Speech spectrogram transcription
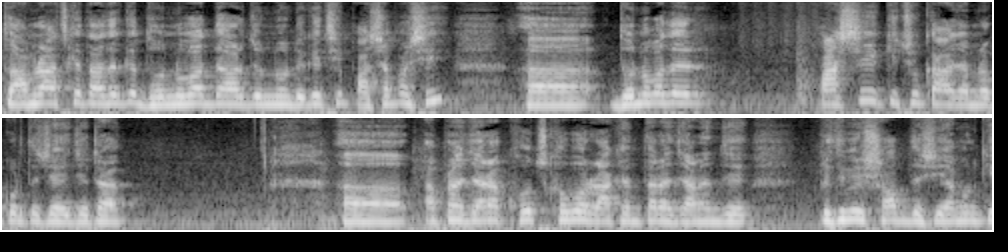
তো আমরা আজকে তাদেরকে ধন্যবাদ দেওয়ার জন্য ডেকেছি। পাশাপাশি ধন্যবাদের পাশে কিছু কাজ আমরা করতে চাই যেটা আপনারা যারা খোঁজ খবর রাখেন তারা জানেন যে পৃথিবীর সব দেশে এমনকি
